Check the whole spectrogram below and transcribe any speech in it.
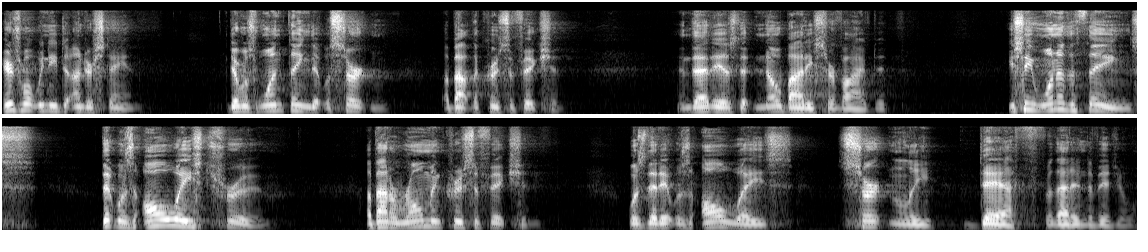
Here's what we need to understand there was one thing that was certain about the crucifixion, and that is that nobody survived it. You see, one of the things that was always true about a Roman crucifixion was that it was always certainly death for that individual.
